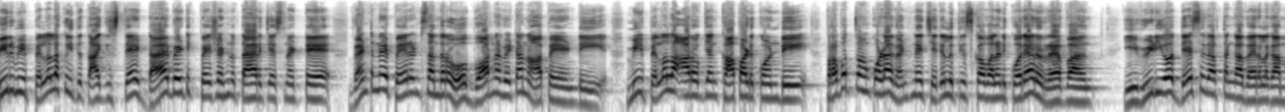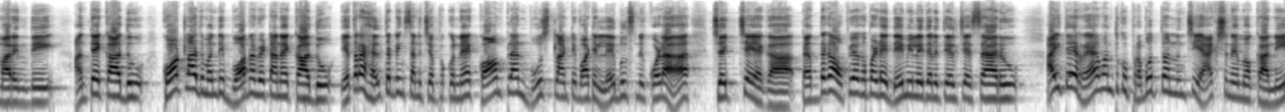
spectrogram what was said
మీరు మీ పిల్లలకు ఇది తాగిస్తే డయాబెటిక్ పేషెంట్ను తయారు చేసినట్టే. వెంటనే పేరెంట్స్ అందరూ బోర్నవిటాను ఆపేయండి. మీ పిల్లల ఆరోగ్యం కాపాడుకోండి. ప్రభుత్వం కూడా వెంటనే చర్యలు తీసుకోవాలని కోరారు రేవంత్. ఈ వీడియో దేశవ్యాప్తంగా వైరల్గా మారింది. అంతేకాదు కోట్లాది మంది బోర్నవిటానే కాదు ఇతర హెల్త్ డ్రింక్స్ అని చెప్పుకునే కాంప్లాన్ బూస్ట్ లాంటి వాటి లేబుల్స్ని కూడా చెక్ చేయగా పెద్దగా ఉపయోగపడేదేమీ లేదని తేల్చేశారు. అయితే రేవంత్కు ప్రభుత్వం నుంచి యాక్షన్ ఏమో కానీ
